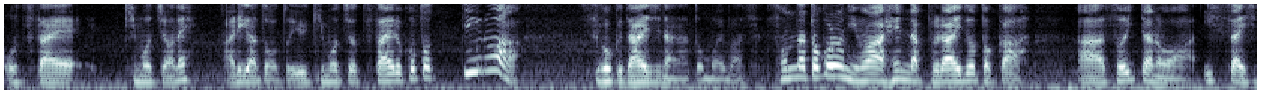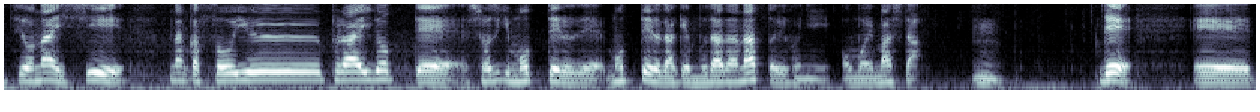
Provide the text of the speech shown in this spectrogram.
お伝え、気持ちをね、ありがとうという気持ちを伝えることっていうのは、すごく大事だなと思います。そんなところには変なプライドとか、あそういったのは一切必要ないし、なんかそういうプライドって正直持ってるで、持ってるだけ無駄だなというふうに思いました。うん。で、えー、っ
